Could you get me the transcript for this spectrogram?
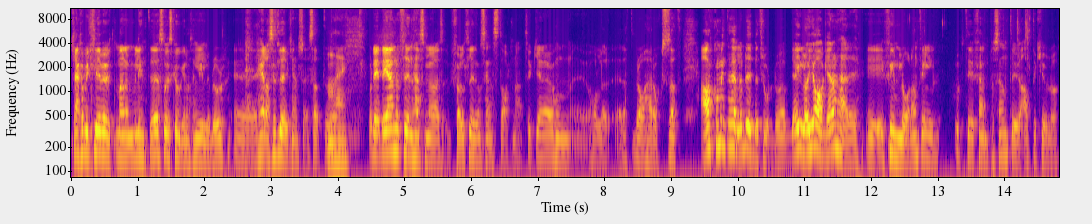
kanske vill kliva ut, man vill inte stå i skuggan av sin lillebror eh, hela sitt liv kanske. Så att, eh, och det, det är en fin häst som jag har följt lite de senaste starterna. Tycker hon eh, håller rätt bra här också. Så att, ja, kommer inte heller bli betrodd. Jag gillar att jaga den här i, i, fyndlådan till upp till 5% det är ju alltid kul att,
